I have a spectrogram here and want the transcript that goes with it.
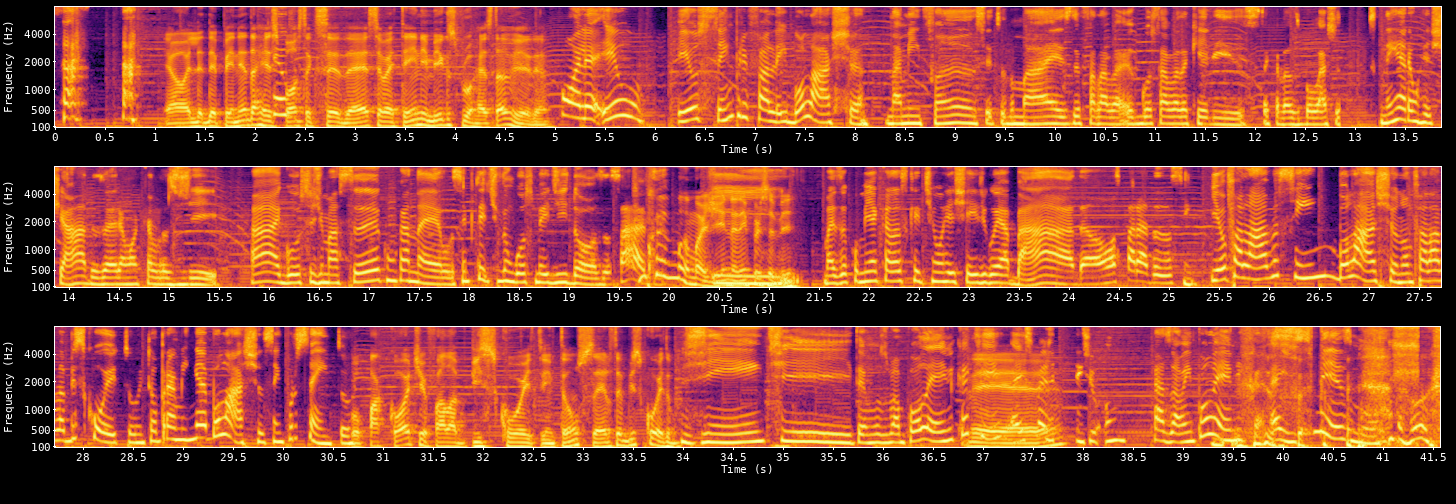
É, olha, dependendo da resposta que você der, você vai ter inimigos pro resto da vida. Olha, eu eu sempre falei bolacha na minha infância e tudo mais. Eu falava, eu gostava daqueles daquelas bolachas que nem eram recheadas, eram aquelas de ah, gosto de maçã com canela. Sempre tive um gosto meio de idosa, sabe? Imagina, nem E- percebi. Mas eu comia aquelas que tinham recheio de goiabada, umas paradas assim. E eu falava assim, bolacha, eu não falava biscoito. Então pra mim é bolacha, 100%. O pacote fala biscoito, então certo é biscoito. Gente, temos uma polêmica aqui. É. É, isso gente. Um Casal em polêmica. é isso mesmo.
